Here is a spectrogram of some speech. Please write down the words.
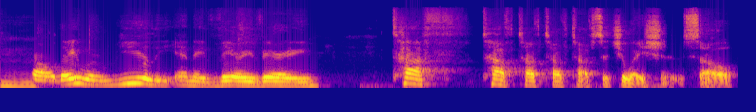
Mm-hmm. So they were really in a very, very tough, tough, tough, tough, tough situation. So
